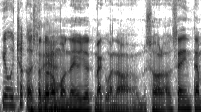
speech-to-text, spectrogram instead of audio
Jó, csak azt akarom mondani, hogy ott megvan a... Szóval szerintem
